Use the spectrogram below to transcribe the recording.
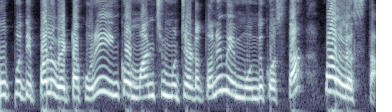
ముప్పు తిప్పలు పెట్టకూరి ఇంకో మంచి ముచ్చటతోనే మేము ముందుకొస్తా మళ్ళొస్తా.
